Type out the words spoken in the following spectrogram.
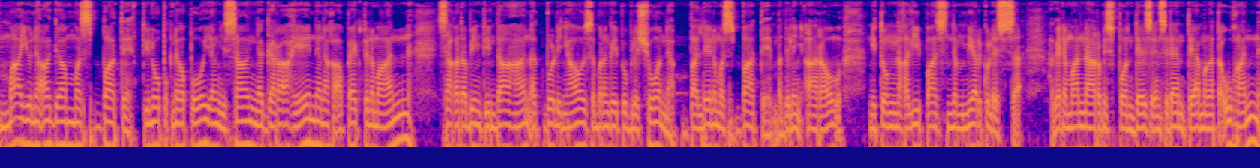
mayo na aga Masbate. Tinupok na po ang isang garahe na nakaapekto naman sa katabing tindahan at boarding house sa Barangay Poblasyon, Baleno Masbate, madaling araw nitong nakalipas na Miyerkules. Agad naman na rumisponde sa insidente ang mga tauhan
